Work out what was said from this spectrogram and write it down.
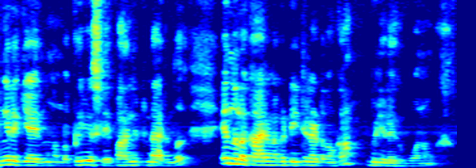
എങ്ങനെയൊക്കെയായിരുന്നു നമ്മൾ പ്രീവിയസ്ലി പറഞ്ഞിട്ടുണ്ടായിരുന്നത്? എന്നുള്ള കാര്യങ്ങളൊക്കെ ഡീറ്റെയിൽ ആയിട്ട് നോക്കാം. വീഡിയോയിലേക്ക് പോകാം നമുക്ക്.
